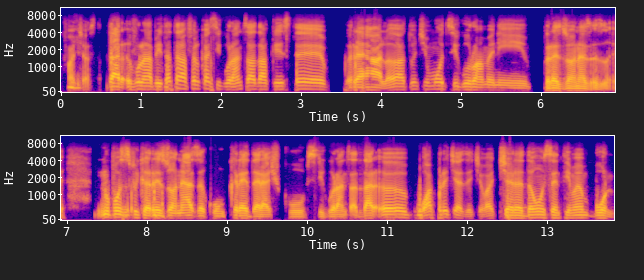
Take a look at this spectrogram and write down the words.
face asta. Dar vulnerabilitatea, la fel ca siguranța, dacă este reală, atunci în mod sigur oamenii rezonează. Nu pot să spui că rezonează cu încrederea și cu siguranța, dar uh, o apreciază ceva ce le dă un sentiment bun,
